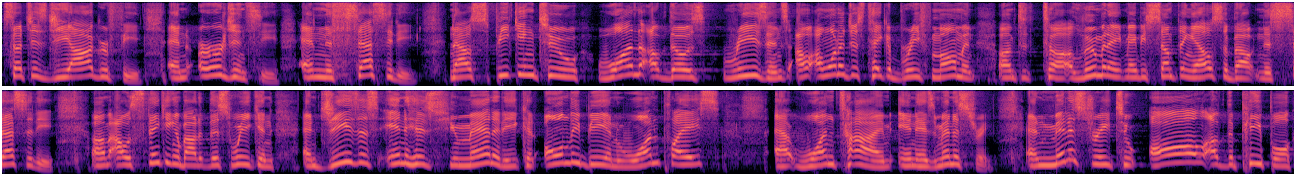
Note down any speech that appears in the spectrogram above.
Such as geography and urgency and necessity. Now, speaking to one of those reasons, I, I want to just take a brief moment um, to, to, illuminate maybe something else about necessity. Um, I was thinking about it this week, and, and Jesus, in his humanity, could only be in one place at one time in his ministry. And ministry to all of the people,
